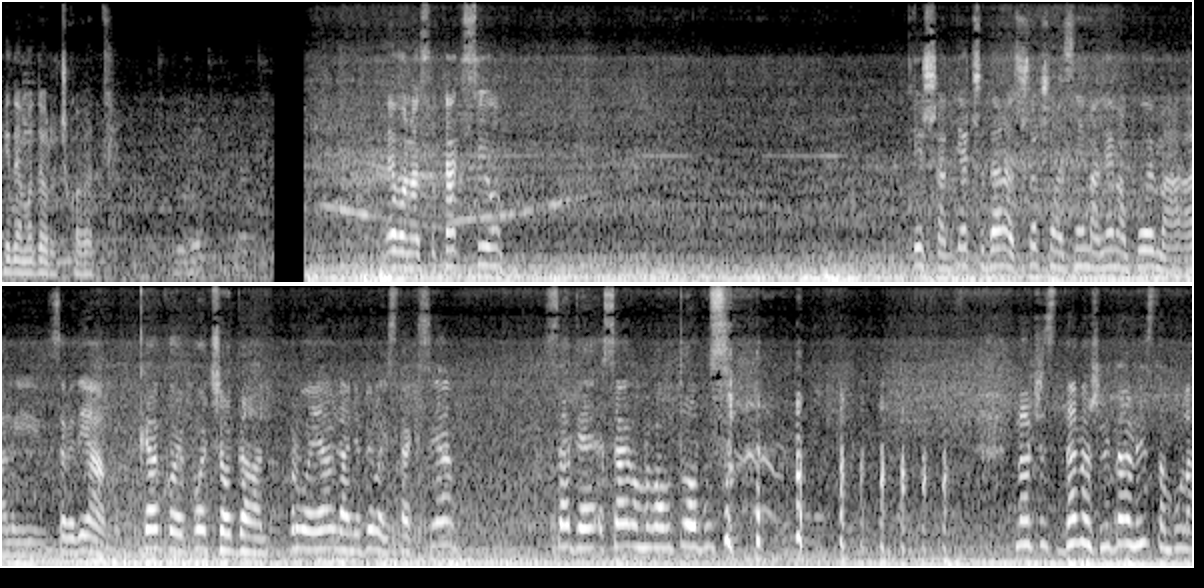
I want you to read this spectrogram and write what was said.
idemo doručkovati. Evo nas u taksiju. Kiša, gdje ću danas, što ću vam snima, nemam pojma, ali se vidijamo. Kako je počeo dan? Prvo javljanje bilo iz taksija, sad je sajvom u autobusu. znači, današnji dan Istanbula.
